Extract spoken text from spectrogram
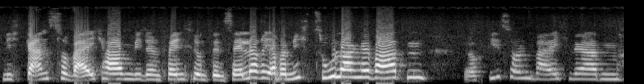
nicht ganz so weich haben wie den Fenchel und den Sellerie, aber nicht zu lange warten. Auch die sollen weich werden.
